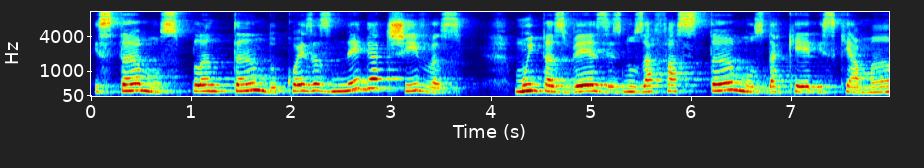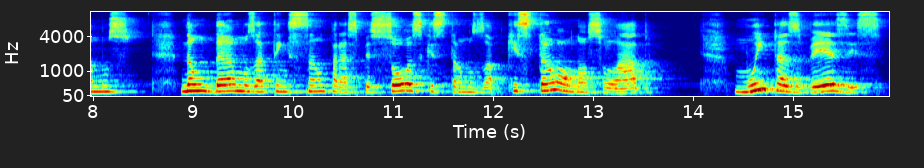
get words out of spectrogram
estamos plantando coisas negativas. Muitas vezes nos afastamos daqueles que amamos, não damos atenção para as pessoas que, estamos, que estão ao nosso lado Muitas vezes,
